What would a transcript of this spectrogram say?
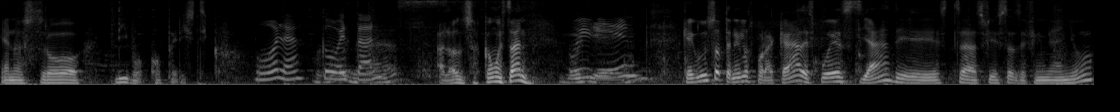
y a nuestro divo operístico. Hola, ¿cómo están? Alonso, ¿cómo están? Muy bien. Qué gusto tenerlos por acá después ya de estas fiestas de fin de año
